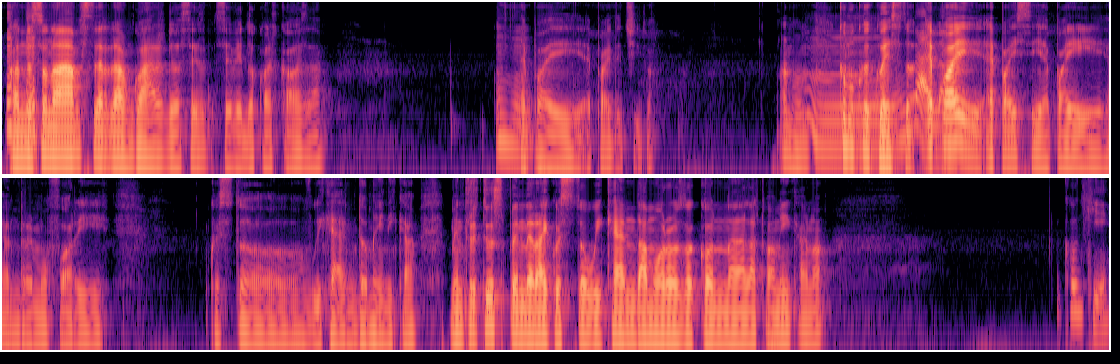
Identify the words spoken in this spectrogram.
Quando sono a Amsterdam guardo se, se vedo qualcosa. Mm-hmm. E, poi, e, poi, decido. Mm, Comunque questo. E poi, e poi sì, e poi andremo fuori questo weekend, domenica. Mentre tu spenderai questo weekend amoroso con la tua amica, no? Con chi?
